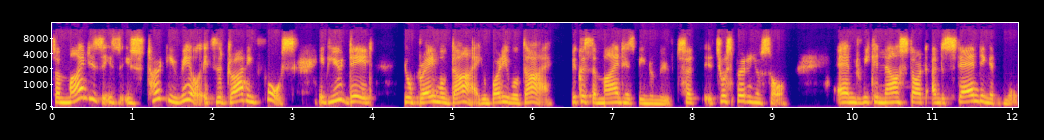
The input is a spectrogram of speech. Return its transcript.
So mind is, is, is totally real. It's the driving force. If you did, your brain will die, your body will die because the mind has been removed. So it's your spirit and your soul. And we can now start understanding it more.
